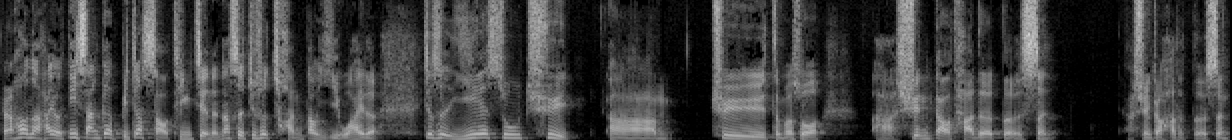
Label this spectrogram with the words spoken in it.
然后呢还有第三个比较少听见的，但是就是传道以外的，就是耶稣去啊去怎么说啊宣告他的得胜啊宣告他的得胜，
